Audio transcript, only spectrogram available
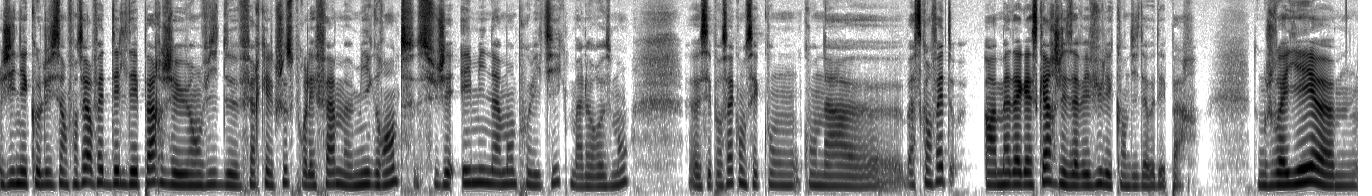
gynécologie sans frontières, en fait, dès le départ, j'ai eu envie de faire quelque chose pour les femmes migrantes, sujet éminemment politique, malheureusement. c'est pour ça qu'on sait qu'on a. parce qu'en fait, à Madagascar, je les avais vus, les candidats au départ. Donc je voyais euh,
